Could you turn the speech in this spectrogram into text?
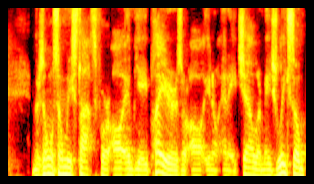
And there's only so many slots for all NBA players or all you know NHL or Major League. So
